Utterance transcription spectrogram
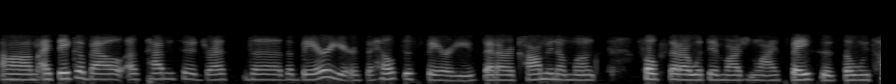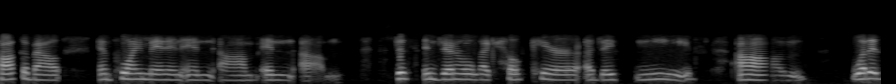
Um, I think about us having to address the the barriers, the health disparities that are common amongst folks that are within marginalized spaces. So when we talk about employment and and um, and um, just in general like healthcare adjacent needs, um, what is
